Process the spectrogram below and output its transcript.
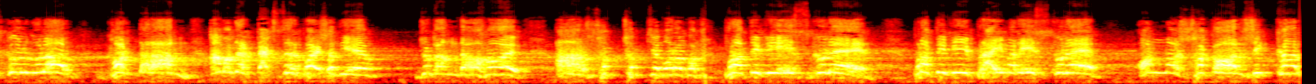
স্কুলগুলোর ঘর দালান আমাদের ট্যাক্সের পয়সা দিয়ে যোগান দেওয়া হয়। আর সব সবচেয়ে বড় কথা, প্রতিটি স্কুলে, প্রতিটি প্রাইমারি স্কুলে অন্য সকল শিক্ষার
